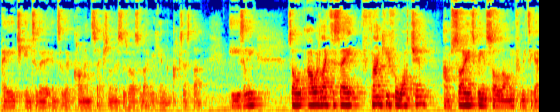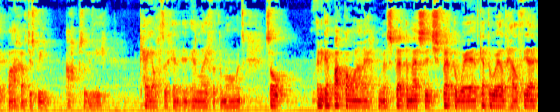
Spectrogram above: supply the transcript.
page into the into the comment section on this as well so that we can access that easily. So I would like to say thank you for watching. I'm sorry it's been so long for me to get back. I've just been absolutely chaotic in, in, in life at the moment. So we're going to get back going at it. We're going to spread the message, spread the word, get the world healthier,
